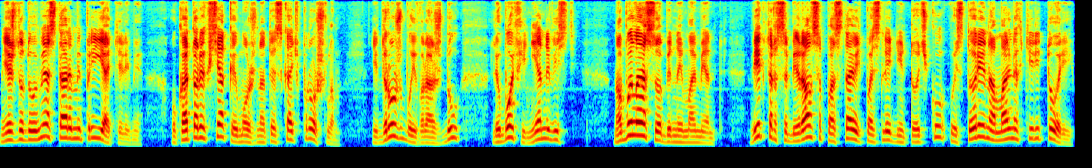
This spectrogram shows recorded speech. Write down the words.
между двумя старыми приятелями, у которых всякое можно отыскать в прошлом. И дружбу, и вражду, любовь и ненависть. Но был и особенный момент – Виктор собирался поставить последнюю точку в истории аномальных территорий,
